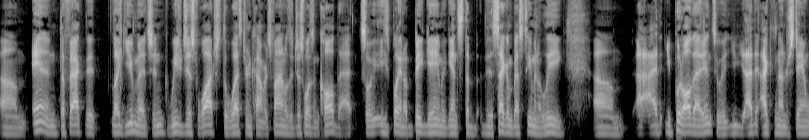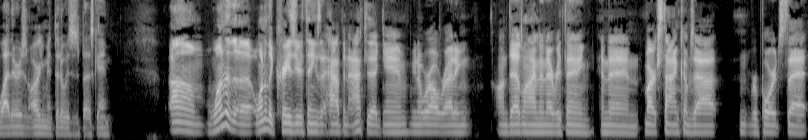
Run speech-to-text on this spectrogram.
um, and the fact that, like you mentioned, we just watched the Western Conference Finals. It just wasn't called that, so he's playing a big game against the the second best team in the league. Um, I, you put all that into it, you, I, I can understand why there is an argument that it was his best game. um one of the one of the crazier things that happened after that game you know we're all writing on deadline and everything and then marc stein comes out reports that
